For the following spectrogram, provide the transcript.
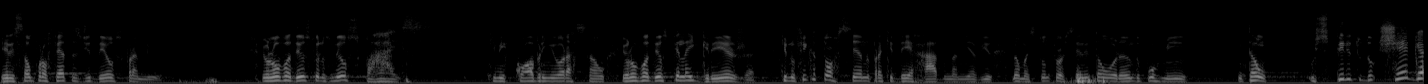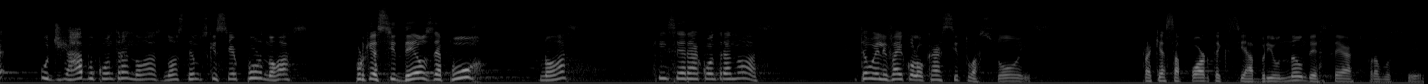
Eles são profetas de Deus para mim. Eu louvo a Deus pelos meus pais, que me cobrem em oração. Eu louvo a Deus pela igreja, que não fica torcendo para que dê errado na minha vida. Não, mas estão torcendo e estão orando por mim. Então, o espírito do chega o diabo contra nós. Nós temos que ser por nós. Porque se Deus é por nós, quem será contra nós? Então ele vai colocar situações para que essa porta que se abriu não dê certo para você,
